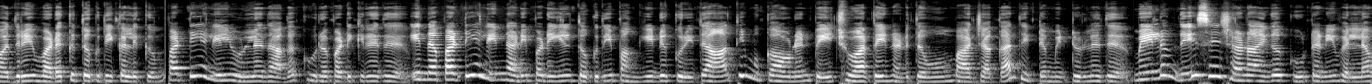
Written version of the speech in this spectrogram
மதுரை வடக்கு தொகுதிகளுக்கும் பட்டியலில் உள்ளதாக கூறப்படுகிறது. இந்த பட்டியலின் அடிப்படையில் தொகுதி பங்கீடு குறித்து அதிமுகவுடன் பேச்சுவார்த்தை நடத்தவும் பாஜக திட்டமிட்டுள்ளது. மேலும் தேசிய ஜனநாயக கூட்டணி வெல்ல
